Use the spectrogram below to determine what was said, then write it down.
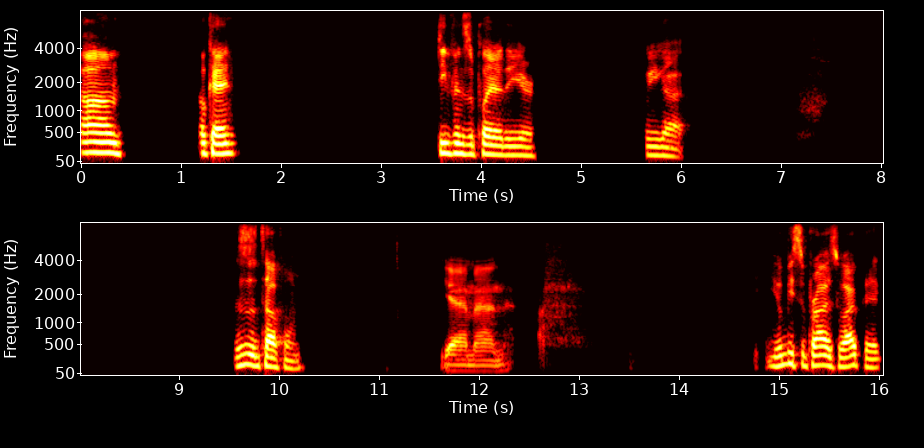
Um, okay. Defensive player of the year. Who you got? This is a tough one. Yeah, man. You'll be surprised who I pick.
